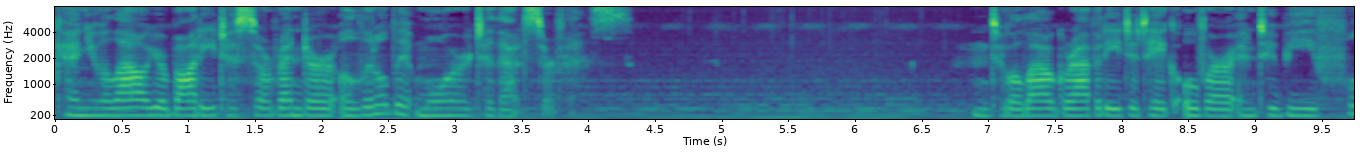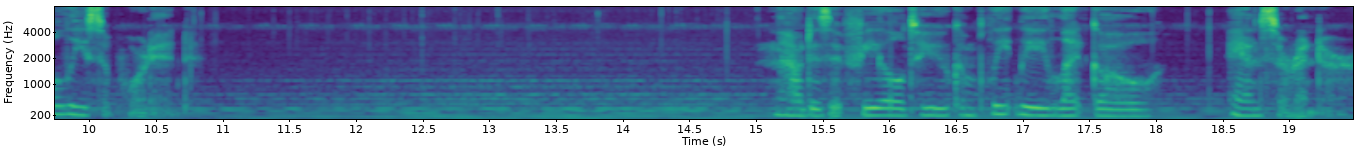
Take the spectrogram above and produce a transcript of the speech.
Can you allow your body to surrender a little bit more to that surface? And to allow gravity to take over and to be fully supported. How does it feel to completely let go and surrender?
